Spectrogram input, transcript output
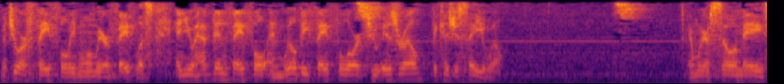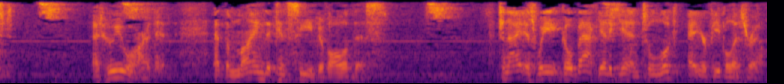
But you are faithful even when we are faithless. And you have been faithful and will be faithful, Lord, to Israel because you say you will. And we are so amazed at who you are, that at the mind that conceived of all of this. Tonight, as we go back yet again to look at your people, Israel,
